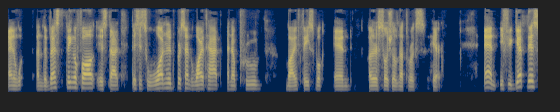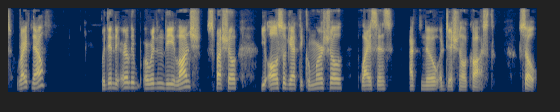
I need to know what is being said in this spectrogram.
And and the best thing of all is that this is 100% white hat and approved by Facebook and other social networks here. And if you get this right now, within the early or within the launch special, you also get the commercial license at no additional cost. So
